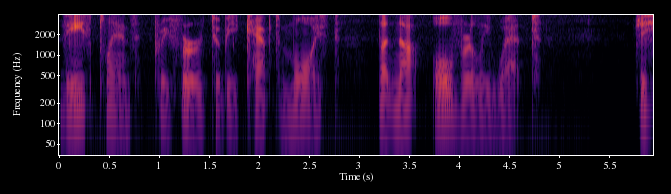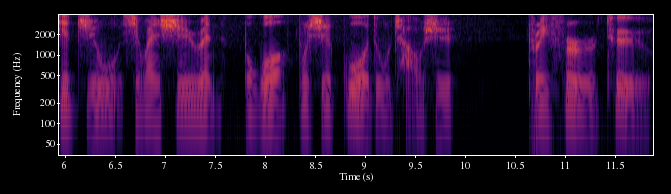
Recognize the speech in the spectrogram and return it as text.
These plants prefer to be kept moist, but not overly wet. 这些植物喜欢湿润，不过不是过度潮湿。Prefer to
